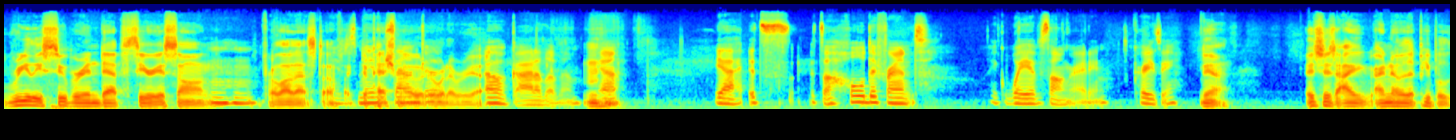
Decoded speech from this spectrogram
really super in-depth serious song for a lot of that stuff, like Mm-hmm. Just made it Depeche Mode or whatever. Yeah. Oh God, I love them. Mm-hmm. Yeah. Yeah. It's it's a whole different like way of songwriting. It's crazy. Yeah. It's just I I know that people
